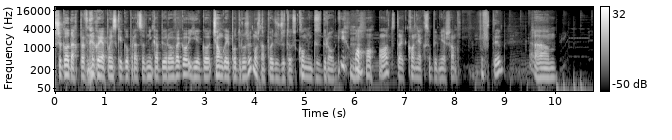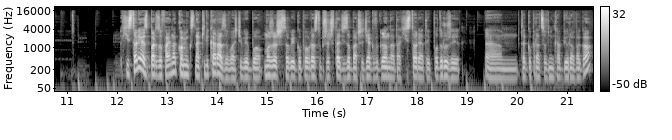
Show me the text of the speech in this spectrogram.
przygodach pewnego japońskiego pracownika biurowego i jego ciągłej podróży. Można powiedzieć, że to jest komiks drogi. Mhm. O, o, o, tutaj koniak sobie mieszam w tym. Um, historia jest bardzo fajna, komiks na kilka razy właściwie, bo możesz sobie go po prostu przeczytać i zobaczyć, jak wygląda ta historia tej podróży um, tego pracownika biurowego,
